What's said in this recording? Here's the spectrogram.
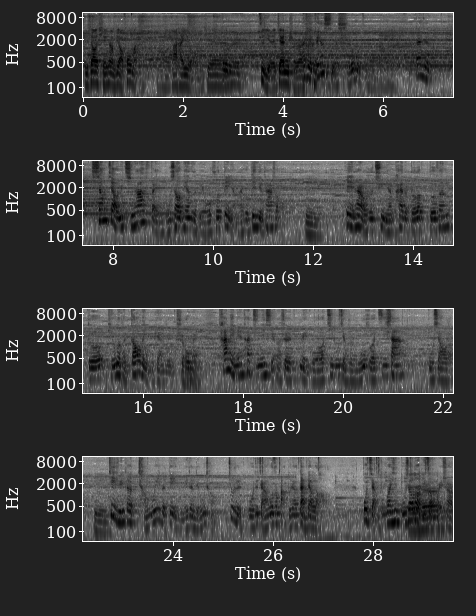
毒枭形象比较丰满，然后他还有一些自己的坚持，而且非常写实，我觉得。但是，相较于其他反映毒枭的片子，比如说电影来说，《边境杀手》，嗯，《边境杀手》是去年拍的，得了得分得评论很高的一部片子，是欧美。他那边他仅仅写的是美国缉毒警是如何击杀。毒枭的，嗯，这是一个常规的电影的一个流程，就是我就讲我怎么把毒枭干掉就好，不讲不关心毒枭到底怎么回事儿。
